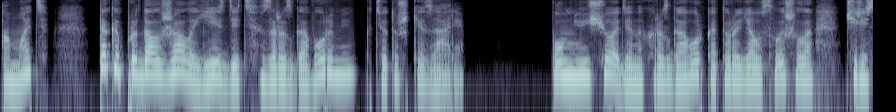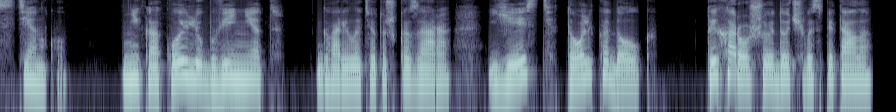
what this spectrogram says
А мать так и продолжала ездить за разговорами к тетушке Заре. Помню еще один их разговор, который я услышала через стенку. «Никакой любви нет», — говорила тетушка Зара. «Есть только долг. Ты хорошую дочь воспитала.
